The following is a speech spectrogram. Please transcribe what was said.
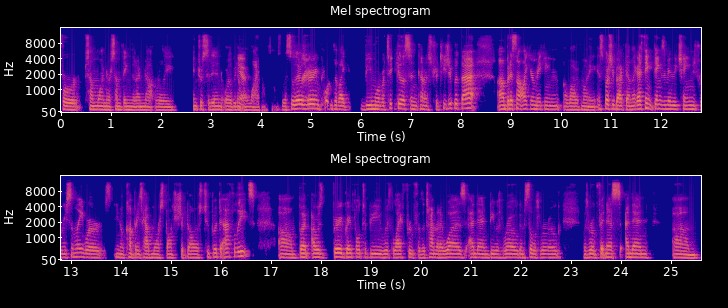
for someone or something that I'm not really interested in or that we don't yeah. align ourselves with. So that was right. very important to like be more meticulous and kind of strategic with that. Um, but it's not like you're making a lot of money, especially back then. Like I think things have maybe changed recently where you know companies have more sponsorship dollars to put to athletes. Um, but I was very grateful to be with Life Proof for the time that I was, and then be with Rogue. I'm still with Rogue, with Rogue Fitness, and then um,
